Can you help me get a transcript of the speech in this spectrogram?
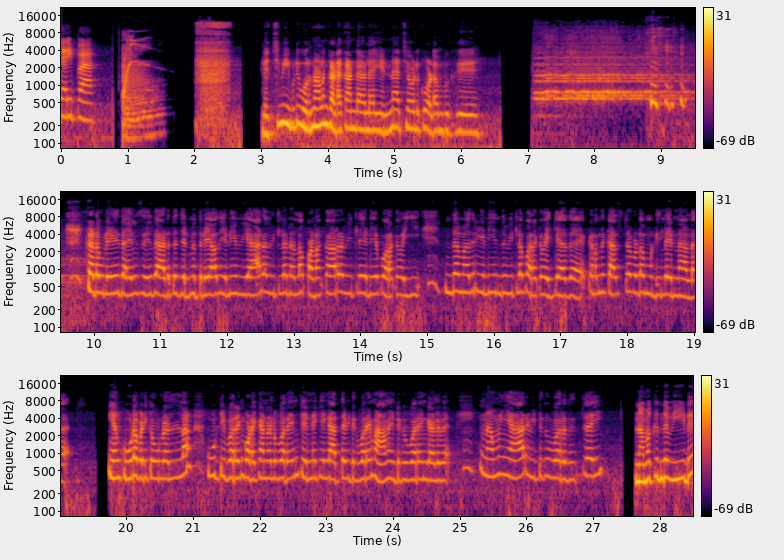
சரிப்பா. லட்சுமி இப்படி ஒரு நாளும் கடக்காண்டால என்னாச்சு அவளுக்கு உடம்புக்கு? கடவுளே தயவு செய்து அடுத்த ஜென்மத்திலேயாவது என்னைய வேற வீட்டில் நல்லா பணக்கார வீட்டில் என்னைய பிறக்க வை. இந்த மாதிரி என்னைய இந்த வீட்டில் பிறக்க வைக்காத. கடந்து கஷ்டப்பட முடியல என்னால். என் கூட படிக்க உள்ளெல்லாம் ஊட்டி போகிறேன் கொடைக்கானல் போகிறேன் சென்னைக்கு எங்கள் அத்தை வீட்டுக்கு போகிறேன் மாமன் வீட்டுக்கு போகிறேன் கழுவேன். நம்ம யார் வீட்டுக்கு போகிறது சரி நமக்கு இந்த வீடு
